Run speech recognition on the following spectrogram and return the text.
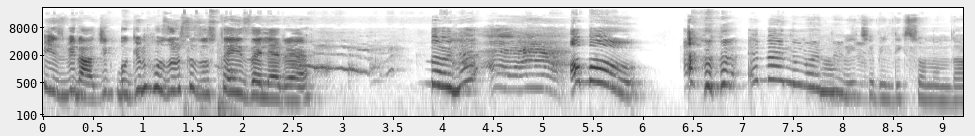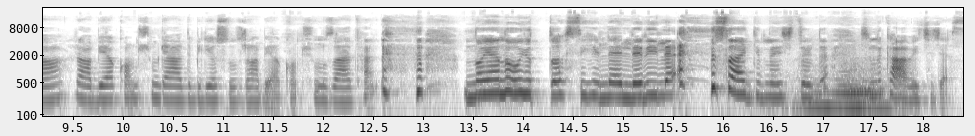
Biz birazcık bugün huzursuzuz teyzeleri. Böyle. Abo. Efendim anne. Kahve içebildik sonunda. Rabia komşum geldi biliyorsunuz Rabia komşumu zaten. Noyan'ı uyuttu sihirli elleriyle sakinleştirdi. Şimdi kahve içeceğiz.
